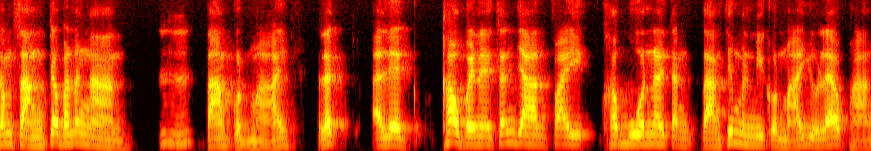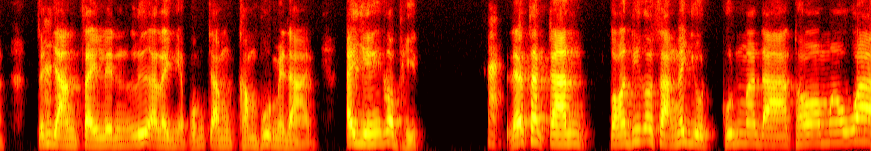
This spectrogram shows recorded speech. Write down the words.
คำสั่งเจ้าพนักงานอือฮึตามกฎหมาย และอะไรเข้าไปในสัญญาณไฟขบวนอะไรต่าง ๆ ที่มันมีกฎหมายอยู่แล้วผ่านสัญญาณไซเรนหรืออะไรเงี้ยผมจำคำพูดไม่ได้ไอ้อยังนี้ก็ผิด ค่ะ แล้วถ้าการตอนที่เขาสั่งให้หยุดคุณมาด่าทอมาว่า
